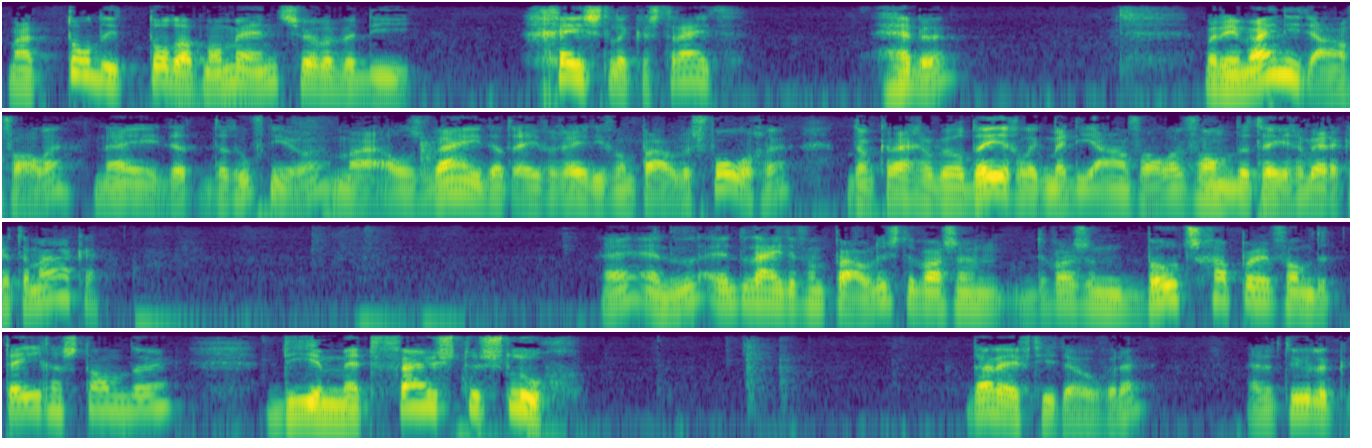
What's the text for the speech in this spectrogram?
Maar tot, die, tot dat moment zullen we die geestelijke strijd hebben. Waarin wij niet aanvallen. Nee, dat, dat hoeft niet hoor. Maar als wij dat evangelie van Paulus volgen. Dan krijgen we wel degelijk met die aanvallen van de tegenwerker te maken en het lijden van Paulus. Er was, een, er was een boodschapper van de tegenstander. die hem met vuisten sloeg. Daar heeft hij het over. Hè? En natuurlijk,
